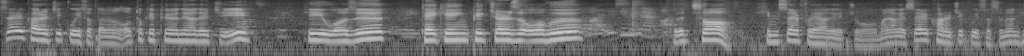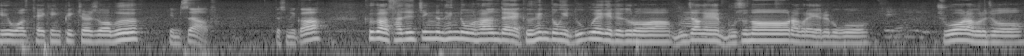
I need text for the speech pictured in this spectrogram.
셀카를 찍고 있었다면 어떻게 표현해야 될지 he was taking pictures of. 그렇죠. himself 해야 되겠죠. 만약에 셀카를 찍고 있었으면 he was taking pictures of himself. 됐습니까? 그가 사진 찍는 행동을 하는데 그 행동이 누구에게 되돌아와? 문장에 무슨 어라 그래 얘를 보고 주어라 그러죠.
